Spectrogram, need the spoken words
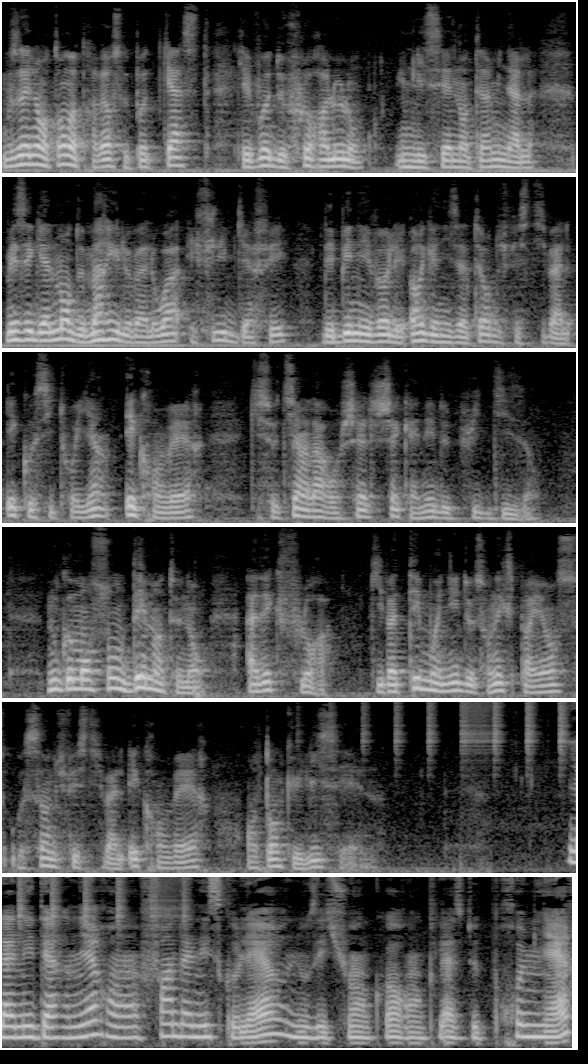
Vous allez entendre à travers ce podcast les voix de Flora Lelon, une lycéenne en terminale, mais également de Marie Levallois et Philippe Gaffé, des bénévoles et organisateurs du festival éco-citoyen Écran Vert, qui se tient à La Rochelle chaque année depuis 10 ans. Nous commençons dès maintenant avec Flora, qui va témoigner de son expérience au sein du festival Écran Vert en tant que lycéenne. L'année dernière, en fin d'année scolaire, nous étions encore en classe de première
